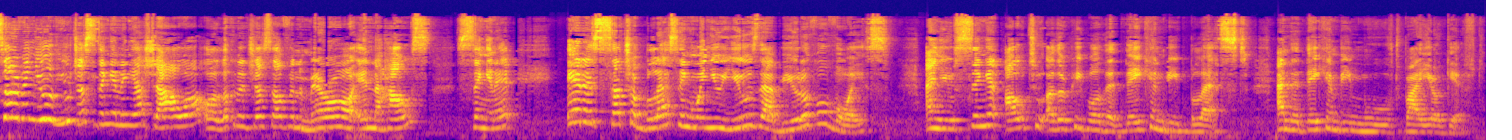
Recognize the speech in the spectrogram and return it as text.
serving you if you just singing in your shower or looking at yourself in the mirror or in the house singing it. It is such a blessing when you use that beautiful voice and you sing it out to other people that they can be blessed and that they can be moved by your gift.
